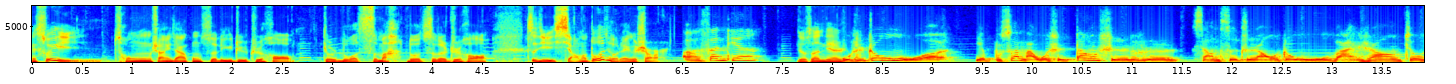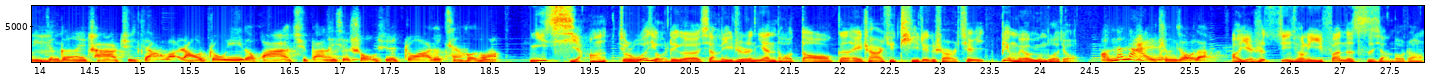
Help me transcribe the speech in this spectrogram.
所以从上一家公司离职之后，就是裸辞嘛，裸辞了之后，自己想了多久这个事儿？呃，三天，有三天。我是周五也不算吧，我是当时就是想辞职，然后我周五晚上就已经跟 HR 去讲了，然后周一的话去办了一些手续，周二就签合同了。你想，就是我有这个想离职的念头，到跟 HR 去提这个事儿，其实并没有用多久。哦，那那还是挺久的。啊，也是进行了一番的思想斗争。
